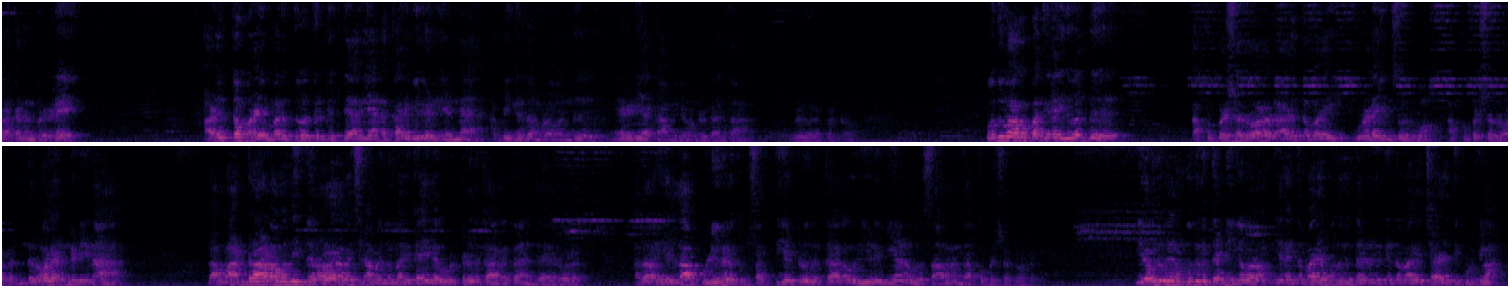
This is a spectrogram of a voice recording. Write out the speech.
வணக்கம் நண்பர்களே. அழுத்த முறை மருத்துவத்திற்கு தேவையான கருவிகள் என்ன அப்படிங்கறத உங்களை வந்து நேரடியாக காமிக்கணுன்றதுக்காக தான் விளம்பரம் பண்றோம். பொதுவாக பார்த்தீங்கன்னா இது வந்து அக்குப்ரெஷர் ரோலர் அழுத்த முறை உருளைன்னு சொல்லுவோம் அக்குப்ரெஷர் ரோலர் இந்த ரோலர்னு கேட்டீங்கன்னா நம்ம அன்றாடம் வந்து இந்த ரோலரை வச்சு நம்ம இந்த மாதிரி கையில உருட்டுறதுக்காக தான் இந்த ரோலர் அதாவது எல்லா புள்ளிகளுக்கும் சக்தி ஏற்றுவதற்காக ஒரு எளிமையான ஒரு சாதனம் இந்த அக்குப்ரெஷர் ரோலர் இதை வந்து முதுகு தண்ணிக்கு வரும். இதை இந்த மாதிரி முதுகு தண்ணிக்கு இந்த மாதிரி வச்சு அழுத்தி கொடுக்கலாம்.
